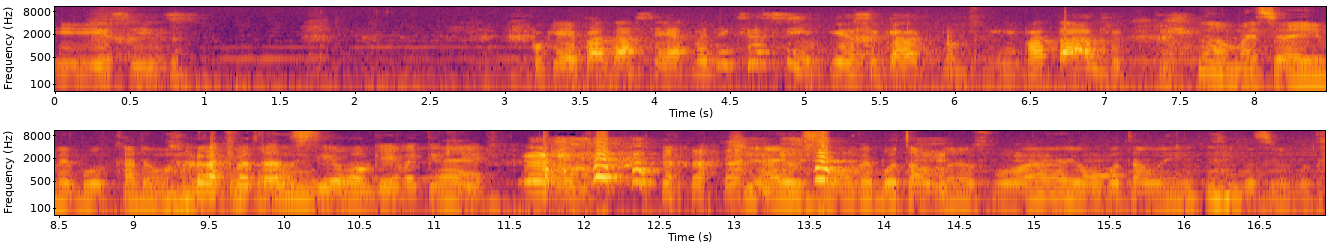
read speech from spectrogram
Isso, isso. Porque pra dar certo vai ter que ser assim, porque esse cara empatado. Não, mas isso aí vai bo- cada um. Vai botar um- seu, alguém vai ter É. que. Aí o João vai botar o God of War, eu vou botar o Anthem, você vai botar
